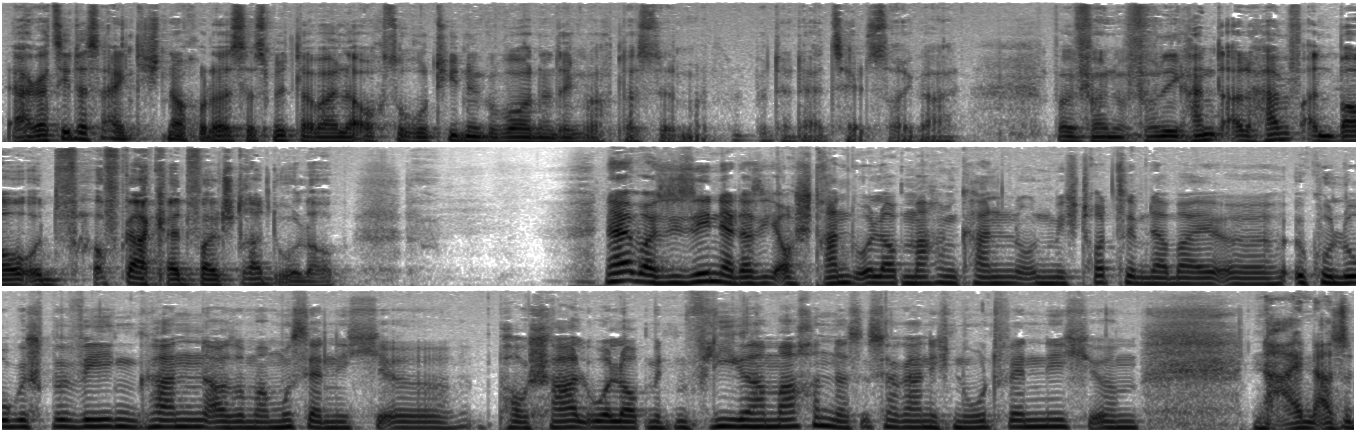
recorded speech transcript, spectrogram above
Ärgert Sie das eigentlich noch oder ist das mittlerweile auch so Routine geworden und denkt, ach, lass das bitte, der erzählt, ist doch egal von, von Hand, Hanfanbau und auf gar keinen Fall Strandurlaub. Na, aber Sie sehen ja, dass ich auch Strandurlaub machen kann und mich trotzdem dabei äh, ökologisch bewegen kann. Also man muss ja nicht äh, Pauschalurlaub mit dem Flieger machen, das ist ja gar nicht notwendig. Ähm, nein, also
